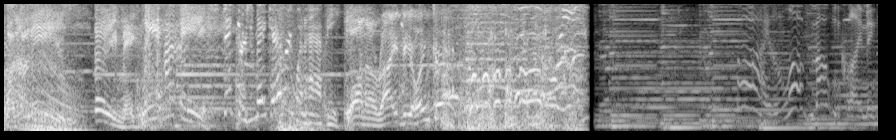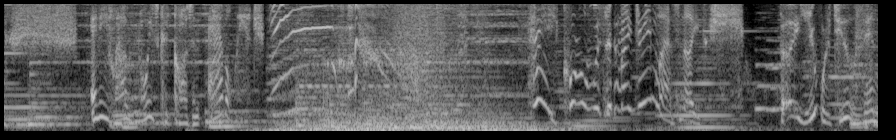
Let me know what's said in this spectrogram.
What are these? They make me happy. Stickers make everyone happy. Wanna ride the oinker? cause an avalanche. Hey, Coral was in my dream last night. Shh. Uh, you were too, Finn,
